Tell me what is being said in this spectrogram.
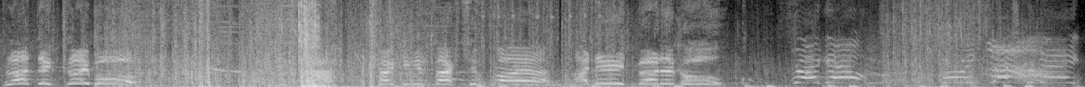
Planting Claymore! Ah, back to fire! I need medical! Frag out! Throwing flash grenade!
